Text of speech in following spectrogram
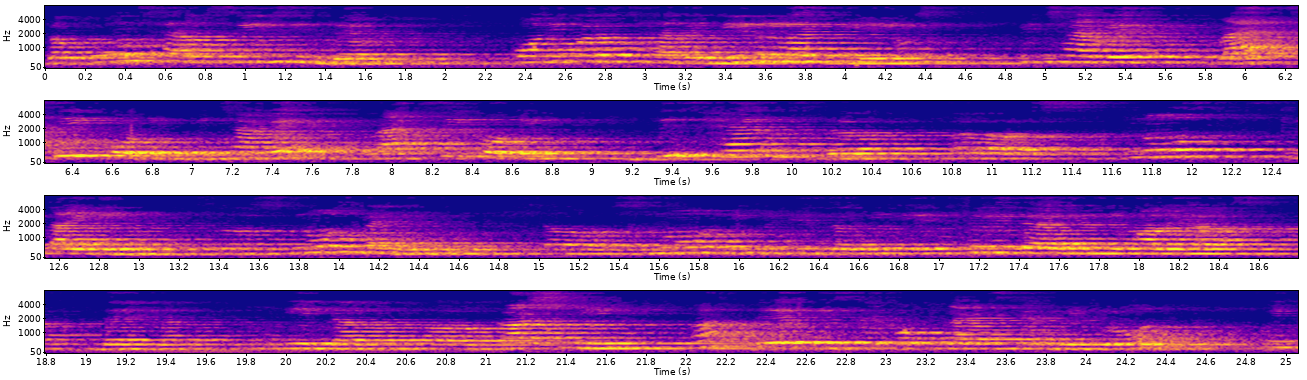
The cones have seeds in them. Coniferous have a needle-like leaves which have a waxy coating. Which have a waxy coating. This helps the uh, snow sliding. Uh, snow sliding. Uh, snow, if it is uh, in- actually they in Himalayas, then in uh, Kashmir, uh, there this type of plants can be grown. If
